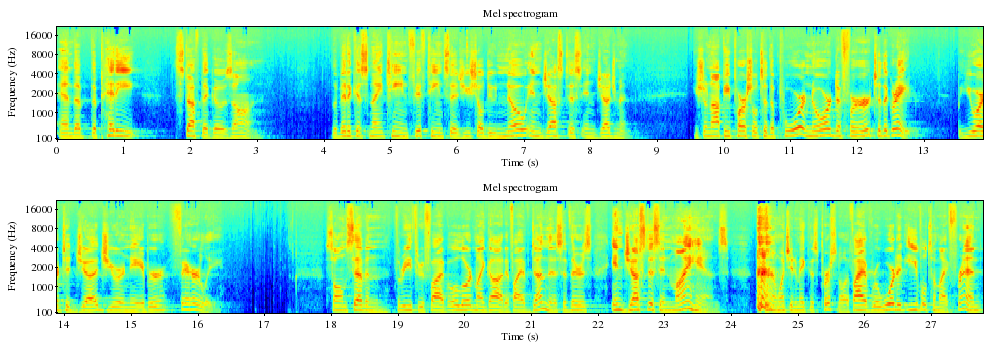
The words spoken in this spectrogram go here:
and the, the petty stuff that goes on. Leviticus 19 15 says, You shall do no injustice in judgment. You shall not be partial to the poor, nor defer to the great, but you are to judge your neighbor fairly. Psalm 7, 3 through 5. O Lord my God, if I have done this, if there is injustice in my hands, I want you to make this personal. If I have rewarded evil to my friend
